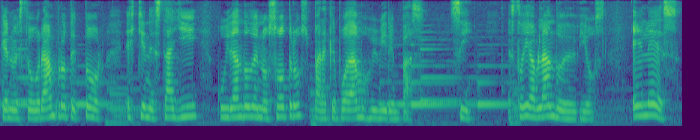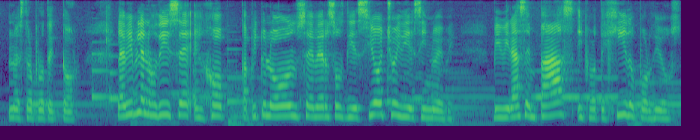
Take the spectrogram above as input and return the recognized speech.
que nuestro gran protector es quien está allí cuidando de nosotros para que podamos vivir en paz. Sí, estoy hablando de Dios. Él es nuestro protector. La Biblia nos dice en Job capítulo 11 versos 18 y 19, vivirás en paz y protegido por Dios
